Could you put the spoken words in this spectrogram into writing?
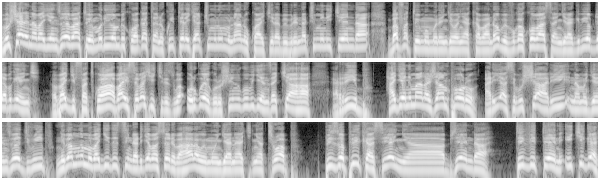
Bushari na bagenzi be batuwe muri yombi kuwa gatanu ku itariki ya cumi n'umunani ukwakira bibiri na cumi n'icyenda bafatiwe mu murenge wa nyakabanda aho bivuga ko basangiraga ibiyobyabwenge. Bagifatwa bahise bashyikirizwa urwego rushinzwe ubugenzacyaha ribu Hagenimana Jean Paul alias Bushari na mugenzi we Drip ni bamwe mu bagize itsinda ry'abasore baharawe mu njyana ya Kinyatrap. Pizo Picas Nyabyenда TV10 i Kigali.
